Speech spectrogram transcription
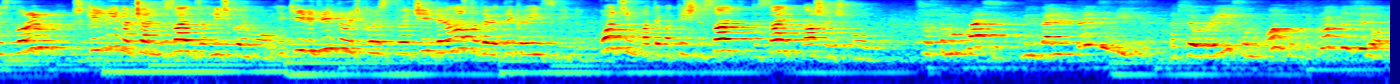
він створив шкільний навчальний сайт з англійської мови, який відвідують користувачі 99 країн світу. Потім математичний сайт та сайт нашої школи. В шостому класі він зайняв третє місце на всеукраїнському конкурсі «Крок зірок»,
